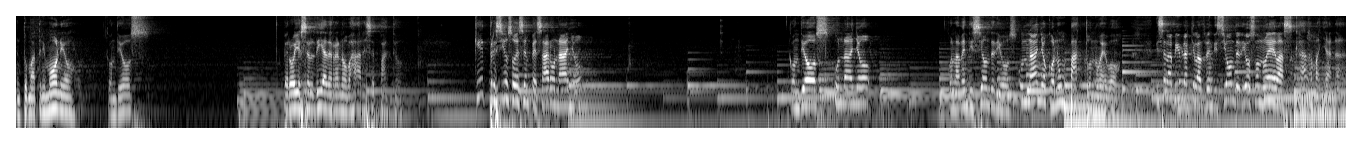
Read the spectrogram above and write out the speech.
en tu matrimonio, con Dios. Pero hoy es el día de renovar ese pacto. Qué precioso es empezar un año con Dios, un año con la bendición de Dios, un año con un pacto nuevo. Dice la Biblia que las bendiciones de Dios son nuevas cada mañana.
